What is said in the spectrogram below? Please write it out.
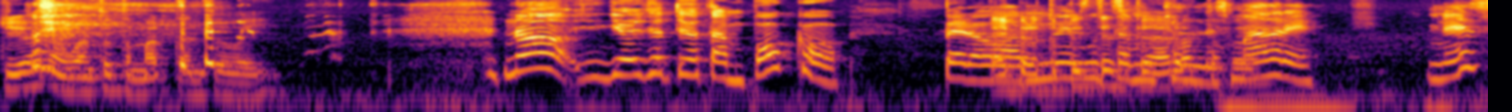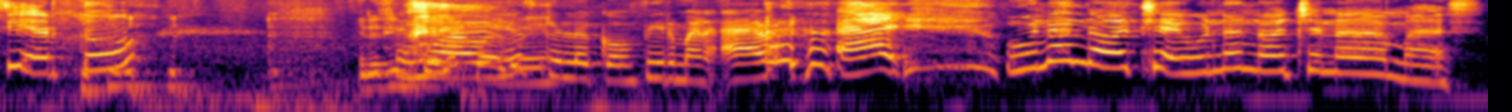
Yo ya no aguanto tomar tanto, güey. No, yo yo digo tampoco, pero Ay, a pero mí me gusta mucho el rato, desmadre. ¿No es cierto? Eres un audios que lo confirman. Ah, Ay, una noche, una noche nada más.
